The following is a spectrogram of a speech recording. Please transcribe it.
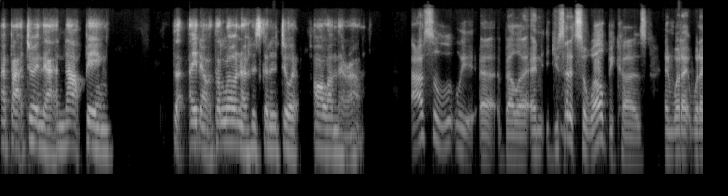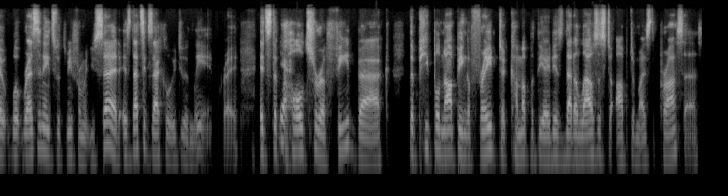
about doing that and not being the you know the loner who's going to do it all on their own absolutely uh, bella and you said it so well because and what i what i what resonates with me from what you said is that's exactly what we do in lean right? It's the Yeah. culture of feedback the people not being afraid to come up with the ideas that allows us to optimize the process.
